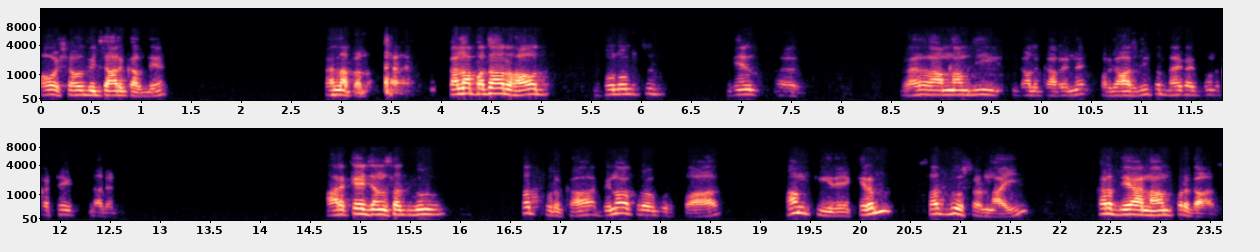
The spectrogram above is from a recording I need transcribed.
ਉਹ ਸ਼ਬਦ ਵਿਚਾਰ ਕਰਦੇ ਆ। ਪਹਿਲਾ ਪਤਾ ਪਹਿਲਾ ਪਤਾ ਰਹਾਓ ਦੋਨੋਂ ਵਿੱਚ ਮੇਨ ਵੈਰ ਰਾਮ ਨਾਮ ਜੀ ਗੱਲ ਕਰ ਰਹੇ ਨੇ ਪ੍ਰਕਾਸ਼ ਜੀ ਤਾਂ ਮੈਂ ਕਿਹਾ ਦੋਨੋਂ ਇਕੱਠੇ ਲਾ ਲੈਣੇ। ਹਰ ਕੇ ਜਨ ਸਤਗੁਰੂ ਸਤਪੁਰ ਕਾ ਬਿਨਾ ਕਰੋ ਗੁਰਪਾਦ ਹਮ ਕੀਰੇ ਕਿਰਮ, ਸਤਗੁਰ ਸਰਨਾਈ ਕਰ ਦਿਆ ਨਾਮ ਪ੍ਰਗਾਸ਼।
